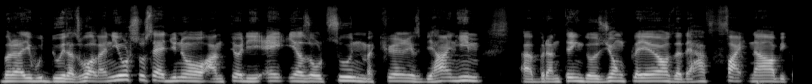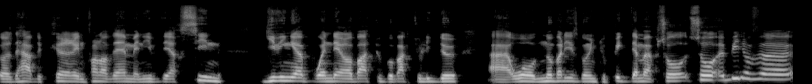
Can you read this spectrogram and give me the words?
but he would do it as well. And he also said, you know, I'm 38 years old soon. My career is behind him, uh, but I'm telling those young players that they have to fight now because they have the career in front of them, and if they're seen giving up when they're about to go back to League Two, uh, well, nobody's going to pick them up. So, so a bit of a,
